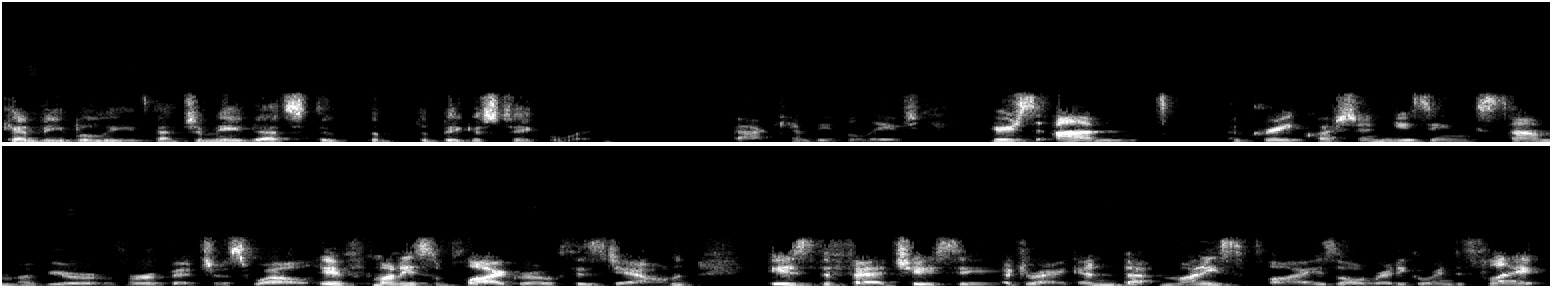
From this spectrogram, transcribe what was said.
can be believed. And to me, that's the, the, the biggest takeaway. That can be believed. Here's um, a great question using some of your verbiage as well. If money supply growth is down, is the Fed chasing a dragon that money supply is already going to slay?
